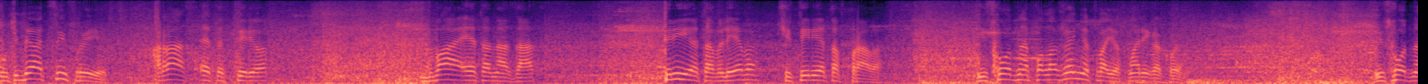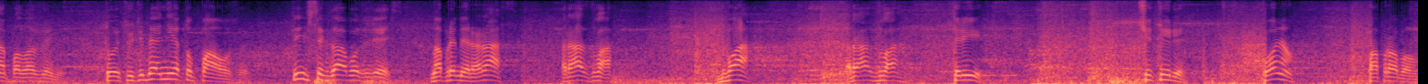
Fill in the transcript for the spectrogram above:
У тебя цифры есть. Раз – это вперед. Два – это назад. Три – это влево. Четыре – это вправо. Исходное положение твое, смотри какое. Исходное положение. То есть у тебя нету паузы. Ты всегда вот здесь. Например, раз, раз, два, два, Раз, два, три, четыре. Понял? Попробовал.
